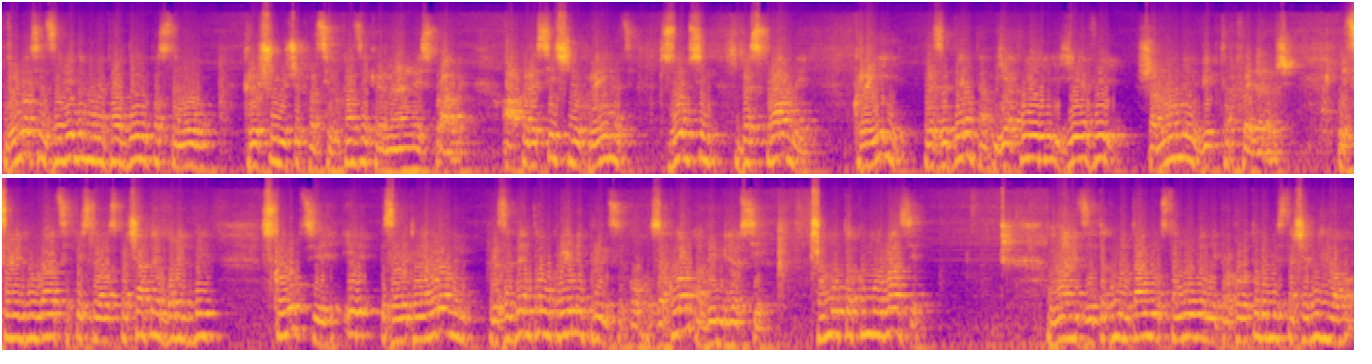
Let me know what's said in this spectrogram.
виносять завідомо неправдиві постанови, кришуючи фальсифікації кримінальної справи. А пересічний українець зовсім безправний в країні, президентом якої є ви, шановний Віктор Федорович. І це відбувається після розпочатої боротьби з корупцією і задекларованим президентом України принципом закон один для всіх. Чому в такому разі навіть за документально встановлені прокуратури міста Чернігова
